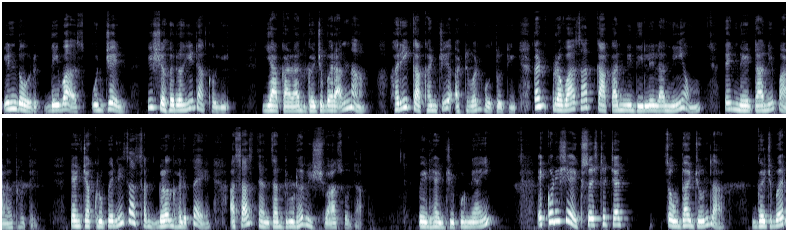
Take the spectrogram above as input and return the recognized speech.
इंदोर देवास उज्जैन ही शहरंही दाखवली. या काळात गजबरांना हरिकाकांची आठवण होत होती. कारण प्रवासात काकांनी दिलेला नियम ते नेटाने पाळत होते. त्यांच्या कृपेनेच आज सगळं घडतंय असाच त्यांचा दृढ विश्वास होता. पेढ्यांची पुण्याई एकोणीसशे एकसष्टच्या चौदा जूनला गजबर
